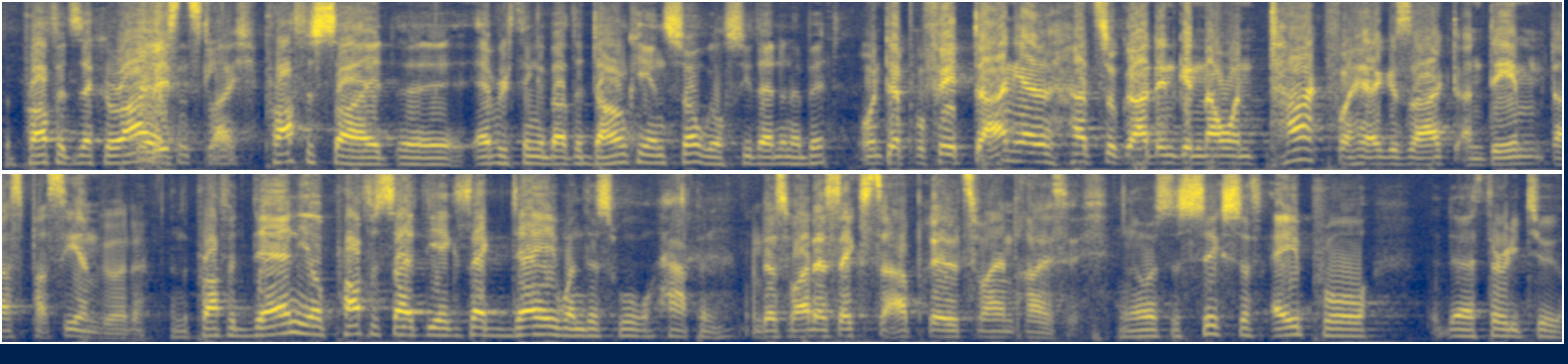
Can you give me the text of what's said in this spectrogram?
The prophet Wir Zechariah lesen es gleich. prophesied uh, everything about the donkey and so. We'll see that in a bit. Und der Prophet Daniel hat sogar den genauen Tag vorhergesagt, an dem das passieren würde. And the prophet Daniel prophesied the exact day when this will happen. Und das war der 6. April 32. And it was the 6th of April 32.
